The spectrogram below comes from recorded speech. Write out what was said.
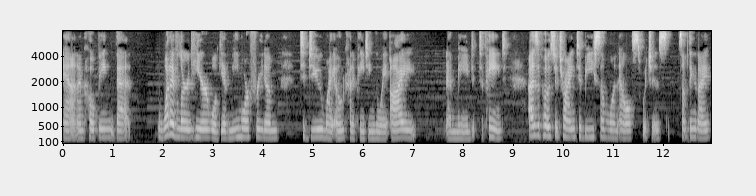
And I'm hoping that what I've learned here will give me more freedom to do my own kind of painting the way I am made to paint, as opposed to trying to be someone else, which is something that I,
